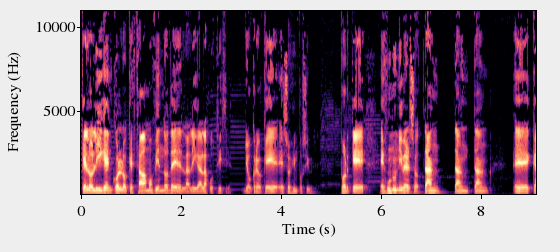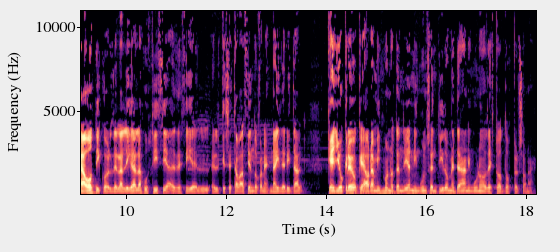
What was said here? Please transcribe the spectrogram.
que lo liguen con lo que estábamos viendo de la Liga de la Justicia. Yo creo que eso es imposible. Porque es un universo tan, tan, tan eh, caótico el de la Liga de la Justicia, es decir, el, que se estaba haciendo con Snyder y tal, que yo creo que ahora mismo no tendría ningún sentido meter a ninguno de estos dos personajes.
